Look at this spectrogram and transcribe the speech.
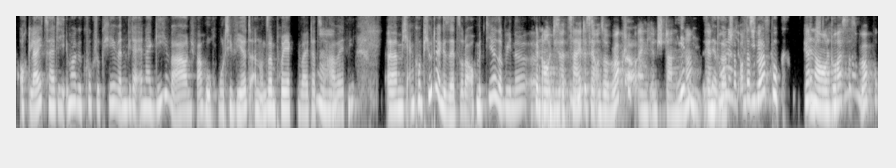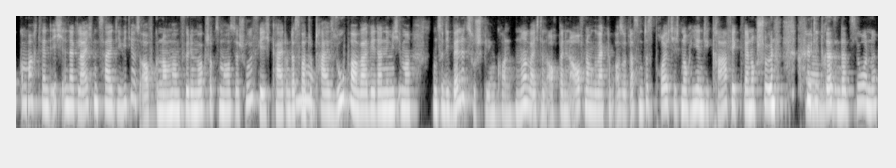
auch gleichzeitig immer geguckt, okay, wenn wieder Energie war und ich war hochmotiviert, an unseren Projekten weiterzuarbeiten, mhm. äh, mich an Computer gesetzt oder auch mit dir, Sabine, Sabine. Ähm, genau, in dieser Zeit ist ja unser Workshop eigentlich entstanden. Ne? Denn du Workshop und das Workbook. Genau, du hast das Workbook gemacht, während ich in der gleichen Zeit die Videos aufgenommen habe für den Workshop zum Haus der Schulfähigkeit. Und das genau. war total super, weil wir dann nämlich immer uns so die Bälle zuspielen konnten, ne? weil ich dann auch bei den Aufnahmen gemerkt habe, also das und das bräuchte ich noch hier in die Grafik, wäre noch schön für ja. die Präsentation. Ne?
